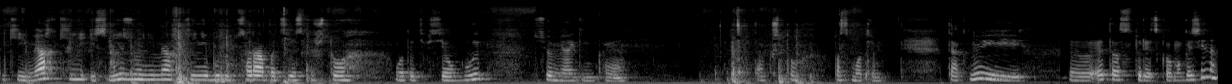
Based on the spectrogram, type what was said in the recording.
Такие мягкие. И снизу они мягкие, не будут царапать, если что. Вот эти все углы. Все мягенькое. Так что посмотрим. Так, ну и это с турецкого магазина.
